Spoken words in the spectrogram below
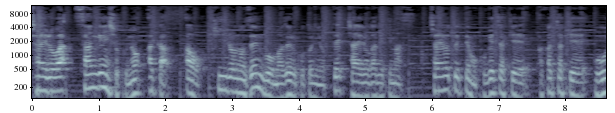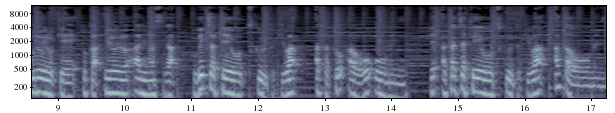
茶色は三原色の赤、青、黄色の全部を混ぜることによって茶色ができます。茶色といっても焦げ茶系、赤茶系、黄土色系とか色々ありますが、焦げ茶系を作るときは赤と青を多めに、で赤茶系を作るときは赤を多めに。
